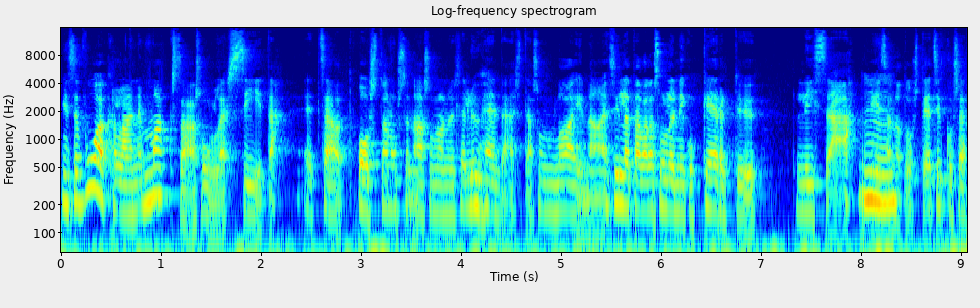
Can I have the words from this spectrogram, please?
niin se vuokralainen maksaa sulle siitä, että sä oot ostanut sen asunnon, niin se lyhentää sitä sun lainaa. Ja sillä tavalla sulle niinku kertyy lisää mm. niin sanotusti. Että sitten kun se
